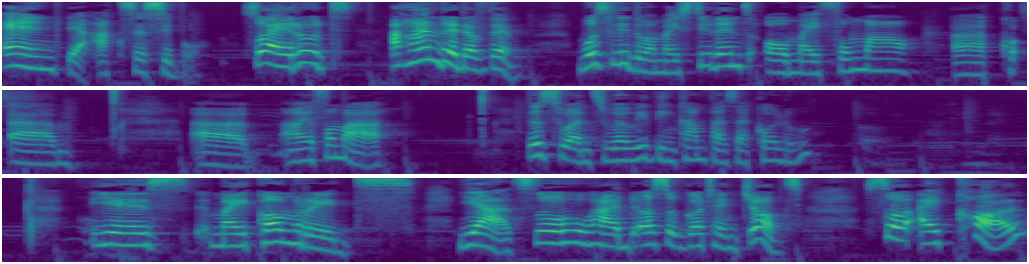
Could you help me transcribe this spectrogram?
and they're accessible. So I wrote A hundred of them. Mostly they were my students or my former, uh, um, uh, my former, those ones who were within campus are called who? Yes, my comrades. Yeah, so who had also gotten jobs. So I call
